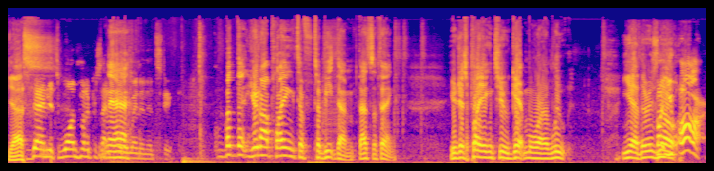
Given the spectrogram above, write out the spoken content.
Yes. Then it's 100 percent Nah. to win, and it's stupid. But the, you're not playing to to beat them. That's the thing. You're just playing to get more loot. yeah, there is But no. you are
